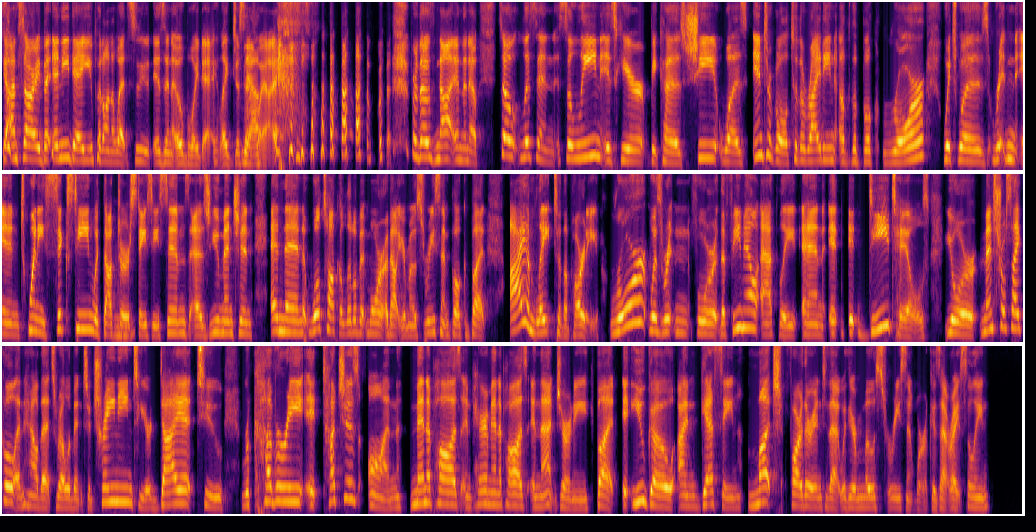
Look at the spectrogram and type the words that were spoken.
yeah, I'm sorry, but any day you put on a wetsuit is an oh boy day. Like just yeah. FYI. for those not in the know. So listen, Selene is here because she was integral to the writing of the book Roar, which was written in 2016 with doctor mm-hmm. Stacy Sims, as you mentioned. And then we'll talk a little bit more about your most recent book, but I am late to the party. Roar was written for the female athlete and it, it details your menstrual cycle and how that's relevant to training, to your diet, to recovery. It touches on menopause and perimenopause in that journey, but it, you go, I'm guessing, much farther into that with your most recent work. Is that right, Selene?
